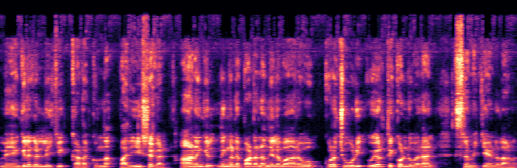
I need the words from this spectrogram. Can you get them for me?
മേഖലകളിലേക്ക് കടക്കുന്ന പരീക്ഷകൾ ആണെങ്കിൽ നിങ്ങളുടെ പഠന നിലവാരവും കുറച്ചുകൂടി ഉയർത്തിക്കൊണ്ടുവരാൻ ശ്രമിക്കേണ്ടതാണ്.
